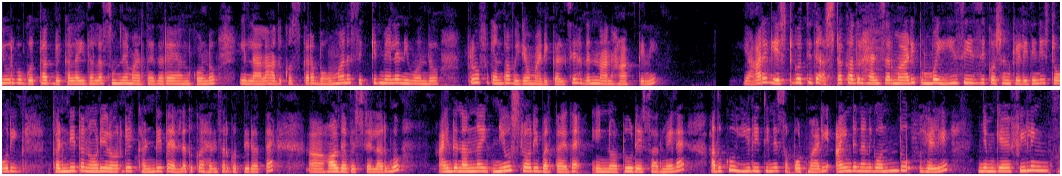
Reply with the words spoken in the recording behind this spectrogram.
ಇವ್ರಿಗೂ ಗೊತ್ತಾಗಬೇಕಲ್ಲ, ಇದೆಲ್ಲ ಸುಮ್ಮನೆ ಮಾಡ್ತಾ ಇದ್ದಾರೆ ಅಂದ್ಕೊಂಡು ಇಲ್ಲ ಅಲ್ಲ, ಅದಕ್ಕೋಸ್ಕರ ಬಹುಮಾನ ಸಿಕ್ಕಿದ ಮೇಲೆ ನೀವೊಂದು ಪ್ರೂಫ್ಗೆ ಅಂತ ವಿಡಿಯೋ ಮಾಡಿ ಕಳಿಸಿ, ಅದನ್ನು ನಾನು ಹಾಕ್ತೀನಿ. ಯಾರಿಗೆ ಎಷ್ಟು ಗೊತ್ತಿದೆ ಅಷ್ಟಕ್ಕಾದ್ರೂ ಆನ್ಸರ್ ಮಾಡಿ. ತುಂಬ ಈಸಿ ಈಸಿ ಕ್ವಶನ್ ಕೇಳಿದ್ದೀನಿ. ಸ್ಟೋರಿ ಖಂಡಿತ ನೋಡಿರೋರಿಗೆ ಖಂಡಿತ ಎಲ್ಲದಕ್ಕೂ ಆನ್ಸರ್ ಗೊತ್ತಿರುತ್ತೆ. ಆಲ್ ದ ಬೆಸ್ಟ್ ಎಲ್ಲರಿಗೂ. ಆ್ಯಂಡ್ ನನ್ನ ನ್ಯೂ ಸ್ಟೋರಿ ಬರ್ತಾ ಇದೆ ಇನ್ನು ಟೂ ಡೇಸ್ ಆದಮೇಲೆ. ಅದಕ್ಕೂ ಈ ರೀತಿಯೇ ಸಪೋರ್ಟ್ ಮಾಡಿ. ಆ್ಯಂಡ್ ನನಗೊಂದು ಹೇಳಿ, ನಿಮಗೆ ಫೀಲಿಂಗ್ಸ್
